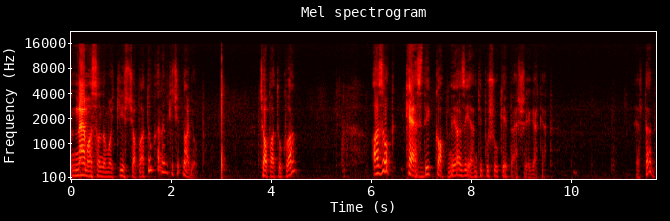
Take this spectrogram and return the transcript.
nem azt mondom hogy kis csapatuk hanem kicsit nagyobb csapatuk van azok kezdik kapni az ilyen típusú képességeket érted?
